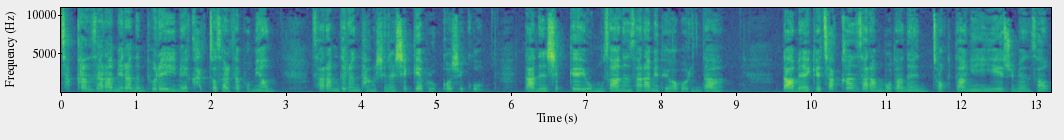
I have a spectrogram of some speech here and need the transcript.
착한 사람이라는 프레임에 갇혀 살다 보면 사람들은 당신을 쉽게 볼 것이고 나는 쉽게 용서하는 사람이 되어버린다. 남에게 착한 사람보다는 적당히 이해해주면서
